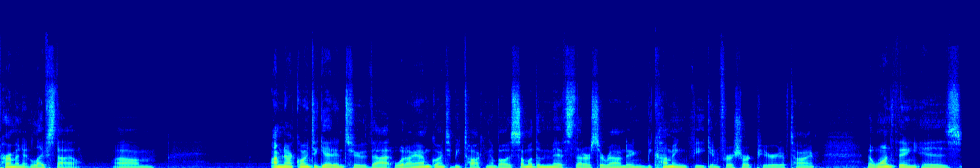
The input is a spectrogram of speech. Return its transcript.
permanent lifestyle. Um, I'm not going to get into that. What I am going to be talking about is some of the myths that are surrounding becoming vegan for a short period of time. The one thing is,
